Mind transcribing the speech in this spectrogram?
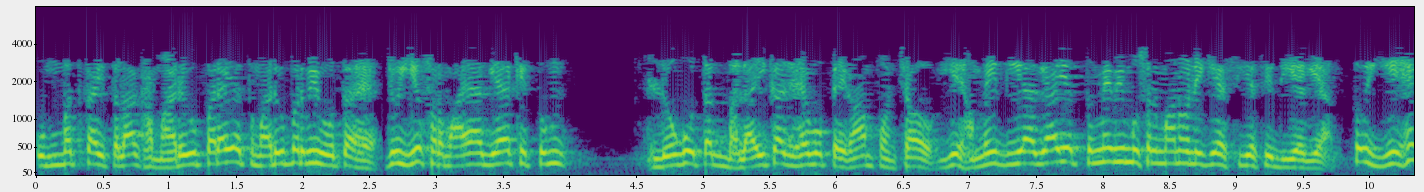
امت کا اطلاق ہمارے اوپر ہے یا تمہارے اوپر بھی ہوتا ہے؟ جو یہ فرمایا گیا کہ تم لوگوں تک بھلائی کا جو ہے وہ پیغام پہنچاؤ، یہ ہمیں دیا گیا یا تمہیں بھی مسلمانوں نے کی ایسی ایسی دیا گیا؟ تو یہ ہے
